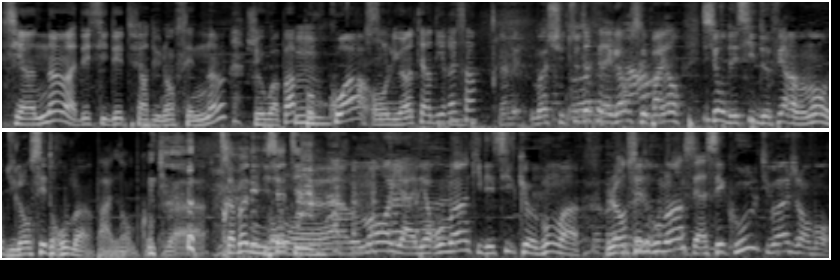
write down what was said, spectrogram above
Si un nain a décidé de faire du lancer de nain, je vois pas Hmm. pourquoi on lui interdirait ça. Non, mais moi je suis tout à fait d'accord parce que par exemple si on décide de faire un moment du lancer de roumain par exemple quoi, tu vois Très bonne initiative. Bon, euh, à un moment il y a des roumains qui décident que bon bah, le lancer de roumain c'est assez cool tu vois genre bon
